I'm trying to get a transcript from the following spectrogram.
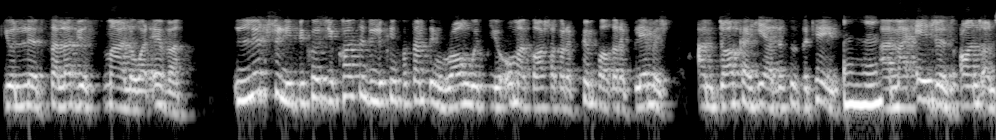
your lips, I love your smile, or whatever literally because you're constantly looking for something wrong with you. Oh my gosh, I got a pimple, I got a blemish. I'm darker here. This is the case. Mm-hmm. Uh, my edges aren't on.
